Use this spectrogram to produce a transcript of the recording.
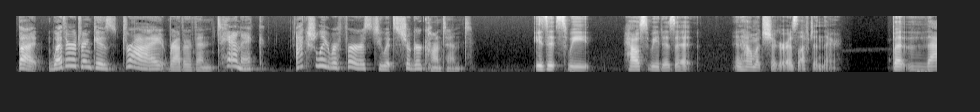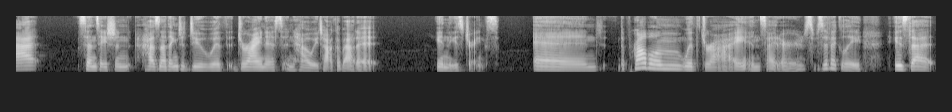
But whether a drink is dry rather than tannic actually refers to its sugar content. Is it sweet? How sweet is it? And how much sugar is left in there? But that sensation has nothing to do with dryness and how we talk about it in these drinks. And the problem with dry in cider specifically is that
